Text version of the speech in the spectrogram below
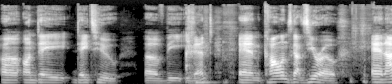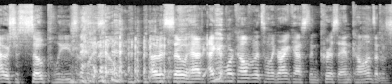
uh, on day day two of the event, and Collins got zero, and I was just so pleased with myself. I was so happy. I get more compliments on the Grindcast than Chris and Collins. That was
